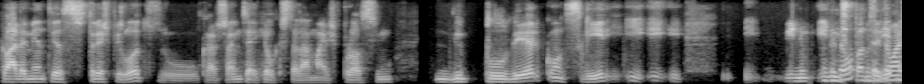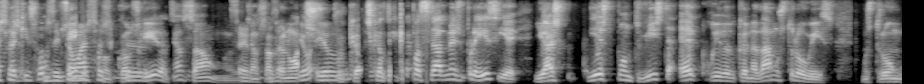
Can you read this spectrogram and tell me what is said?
claramente esses três pilotos, o Carlos Sainz é aquele que estará mais próximo de poder conseguir e, e, e, e, não então, espantaria então achas, que isso fosse então achas conseguir, que... atenção, certo, atenção que eu não acho, eu, eu... porque eu acho que ele tem capacidade mesmo para isso, e, e eu acho que deste ponto de vista a corrida do Canadá mostrou isso, mostrou um,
